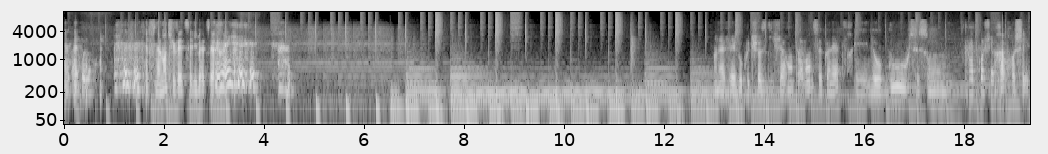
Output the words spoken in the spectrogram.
c'est pas cool. Et finalement, tu vas être célibataire. On avait beaucoup de choses différentes avant de se connaître et nos goûts se sont Rapproché. rapprochés.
